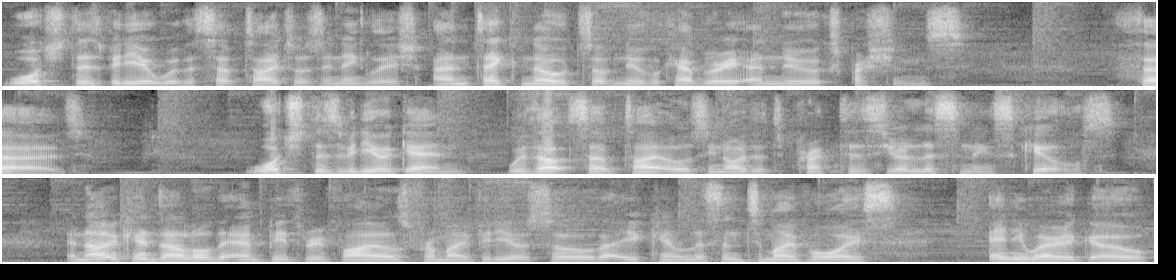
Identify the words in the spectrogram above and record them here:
watch this video with the subtitles in English and take notes of new vocabulary and new expressions. Third, watch this video again without subtitles in order to practice your listening skills. And now you can download the mp3 files from my videos so that you can listen to my voice anywhere you go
